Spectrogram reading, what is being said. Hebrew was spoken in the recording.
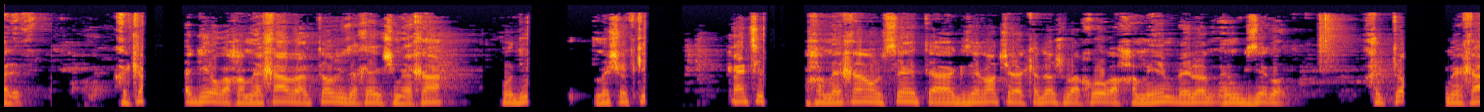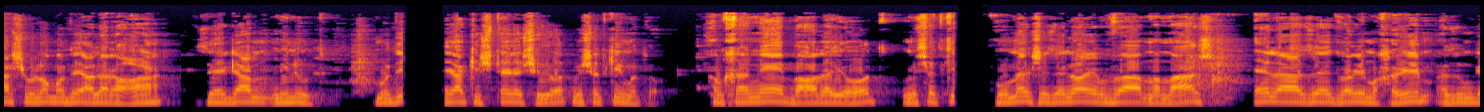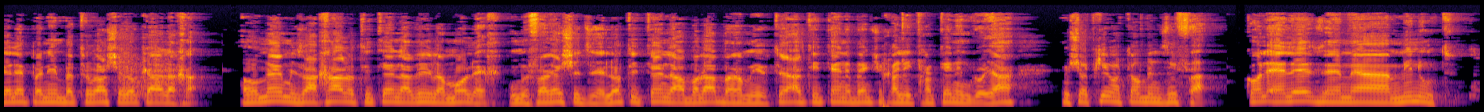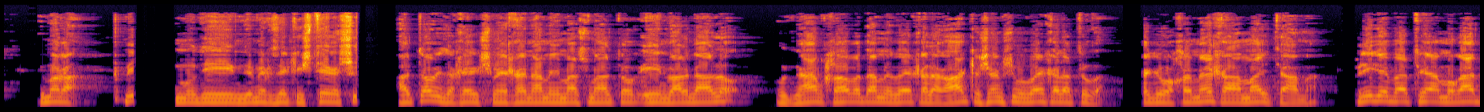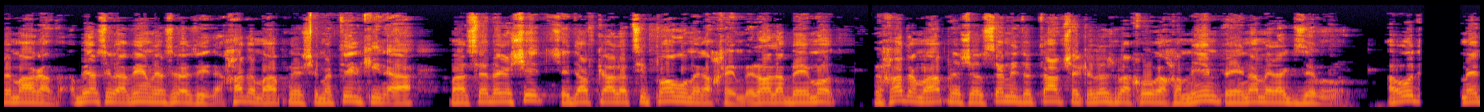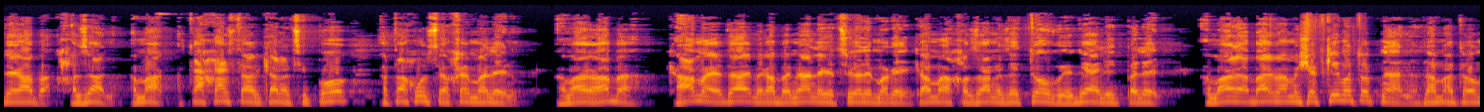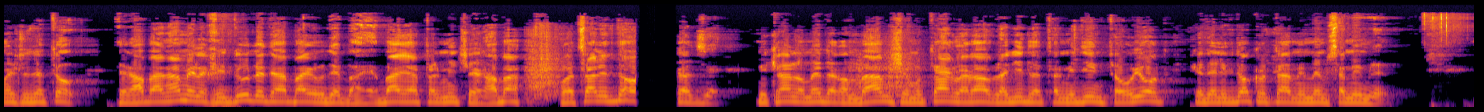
א', על כך יגיעו רחמך ועל טוב יזכר שמך, מודיעים, משתקים. כאן ציטוט רחמך עושה את הגזרות של הקדוש ברוך הוא רחמים ולא הם גזרות. על טוב שמך שהוא לא מודה על הרעה זה גם מינות. מודיעים היה כשתי רשויות משתקים אותו. המכנה בעריות משתקים. הוא אומר שזה לא ערווה ממש אלא זה דברים אחרים אז הוא מגלה פנים בתורה שלו כהלכה. האומר מזרעך לא תיתן להעביר למולך, הוא מפרש את זה, לא תיתן לעברה ברמיותיה, אל תיתן לבן שלך להתחתן עם גויה, משתקים אותו בנזיפה. כל אלה זה מהמינות. גמרא, לימודים זה מחזק כשתי רשות, על טוב יזכר שמך נמי משמע על טוב אין ועל נעלו. ותנאם חרב אדם מברך על הרע כשם שהוא מברך על הטובה. תגידו חמך מה היא טעמה? פליגי בתרי המורה במערב, רבי יוסי ואביהם ויוסי ואזידה. אחד אמר פני שמטיל קנאה מעשה בראשית, שדווקא על הציפור הוא מרחם ולא על הבהמות. ואחד אמר פני שעושה מידותיו של הקדוש ברוך הוא רחמים ואינם אלא גזרו. אהוד מדי רבא, חזן, אמר, אתה חסת על כאן הציפור, אתה חוס רחם עלינו. אמר רבא, כמה ידיים מרבנן לרצויו למראה, כמה החזן הזה טוב, הוא יודע להתפלל. אמר לאביי מה משתקים אותו תנן, אז למה אתה אומר שזה טוב? ורבא נמי לחידודא דאביי ודאביי, אביי היה תלמיד של רבא, הוא רצה לבדוק את זה. מכאן לומד הרמב"ם שמותר לרב להגיד לתלמידים טעויות כדי לבדוק אותם אם הם שמים לב.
